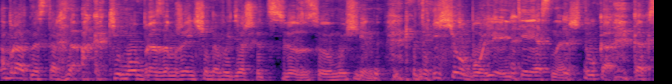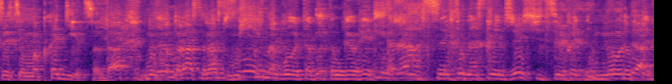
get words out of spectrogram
Обратная сторона. А каким образом женщина выдержит слезы своего мужчины? Это еще более интересная штука, как с этим обходиться, да? Ну нам, вот раз, раз мужчина будет об этом говорить. И раз среди нас нет женщин сегодня. Ну да.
